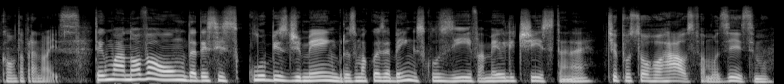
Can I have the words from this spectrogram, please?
Conta para nós. Tem uma nova onda desses clubes de membros, uma coisa bem exclusiva, meio elitista, né? Tipo o Soho House, famosíssimo.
